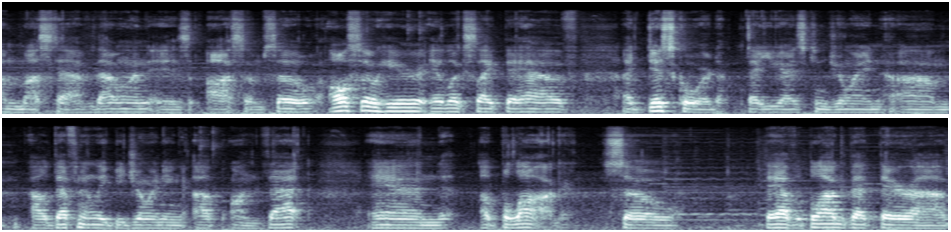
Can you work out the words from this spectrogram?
a must-have. That one is awesome. So also here, it looks like they have a Discord that you guys can join. Um, I'll definitely be joining up on that, and a blog. So they have a blog that they're uh,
